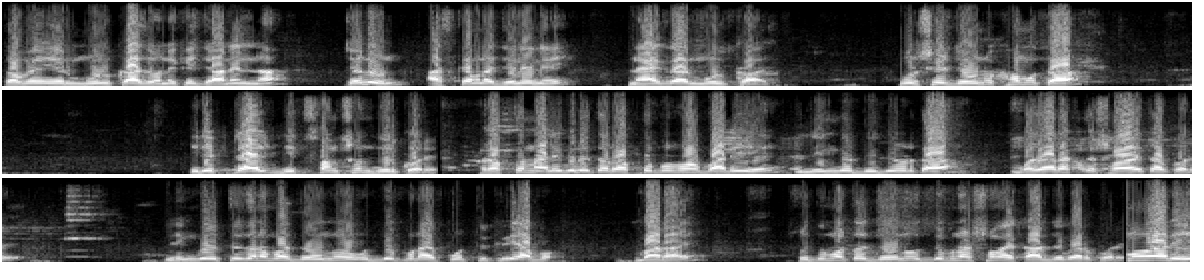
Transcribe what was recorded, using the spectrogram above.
তবে এর মূল কাজ অনেকেই জানেন না। চলুন, আজকে আমরা জেনে নেই নায়গ্রার মূল কাজ। পুরুষের যৌন ক্ষমতা ইরেকটাইল ডিসফাংশন দূর করে। রক্তনালীগুলিতে রক্ত প্রবাহ বাড়িয়ে লিঙ্গ দৃঢ়তা বজায় রাখতে সহায়তা করে। লিঙ্গ উত্তেজনা বা যৌন উদ্দীপনায় প্রতিক্রিয়া বাড়ায়, শুধুমাত্র যৌন উদ্দীপনার সময় কার্যকর করে। পলমোনারি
